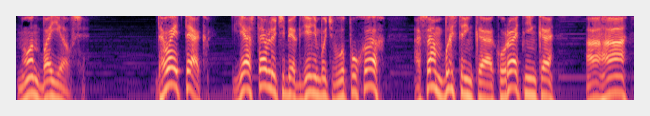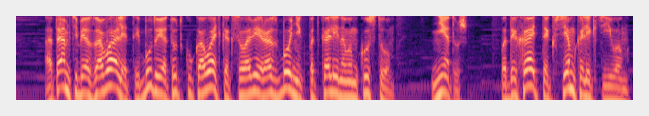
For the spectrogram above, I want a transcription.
но он боялся. «Давай так. Я оставлю тебя где-нибудь в лопухах, а сам быстренько, аккуратненько...» «Ага», а там тебя завалит, и буду я тут куковать, как соловей-разбойник под калиновым кустом. Нет уж, подыхать так всем коллективом.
